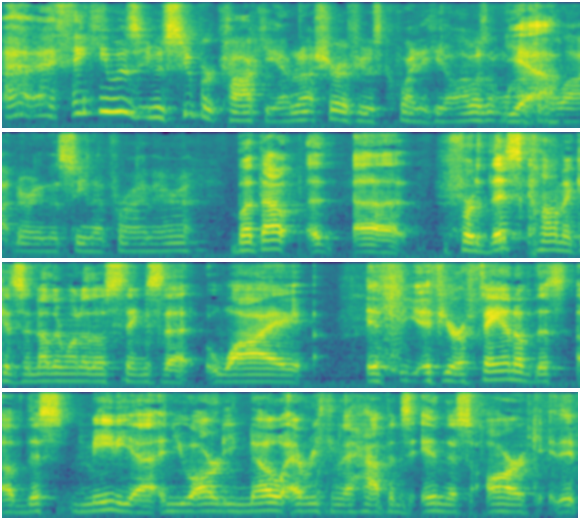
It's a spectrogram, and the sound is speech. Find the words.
I I think he was he was super cocky. I'm not sure if he was quite a heel. I wasn't watching Yeah. a lot during the Cena Prime era. But that uh, uh, for this comic is another one of those things that why if if you're a fan of this of this media and you already know everything that happens in this arc, it,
